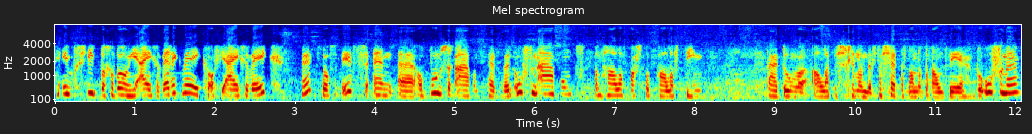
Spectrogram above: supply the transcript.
In principe gewoon je eigen werkweek of je eigen week, hè, zoals het is. En uh, op woensdagavond hebben we een oefenavond van half acht tot half tien. Daar doen we alle verschillende facetten van de brandweer beoefenen.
